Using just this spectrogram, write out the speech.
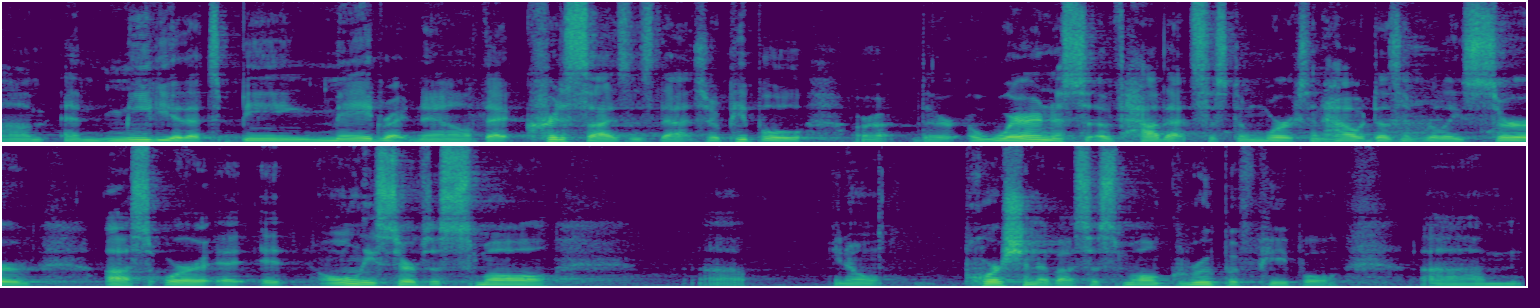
um, and media that's being made right now that criticizes that. So people are their awareness of how that system works and how it doesn't really serve us, or it, it only serves a small, uh, you know, portion of us, a small group of people. Um,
